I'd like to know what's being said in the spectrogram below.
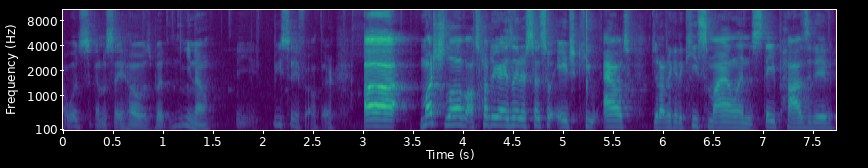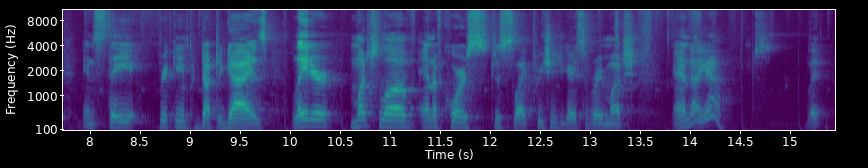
I was gonna say hoes, but you know, be safe out there. Uh, much love. I'll talk to you guys later. Senso HQ out. Do not forget to keep smiling, stay positive, and stay freaking productive, guys. Later. Much love, and of course, just like appreciate you guys so very much. And uh, yeah, later.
